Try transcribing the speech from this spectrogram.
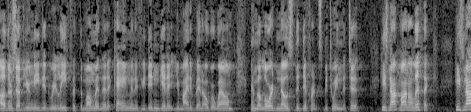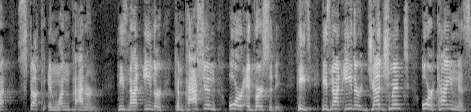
Others of you needed relief at the moment that it came, and if you didn't get it, you might have been overwhelmed. And the Lord knows the difference between the two. He's not monolithic, He's not stuck in one pattern. He's not either compassion or adversity. He's, he's not either judgment or kindness.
